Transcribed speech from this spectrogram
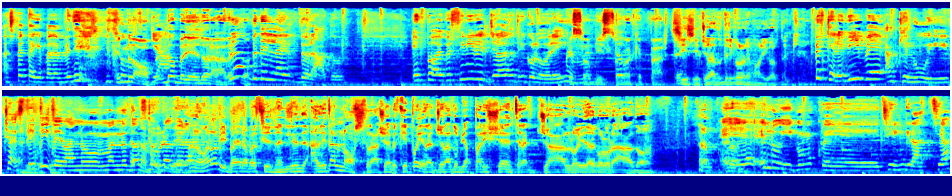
Aspetta che vado a vedere. Il blob, il chiama. blob del Dorado. Il blob dell'Eldorado. E poi per finire il gelato tricolore. Io Questo non ho visto da qualche parte. Sì, sì, il gelato tricolore me lo ricordo anch'io. Perché le pipe, anche lui, cioè, ste pipe vanno, vanno tolto ma le proprio pipe- la. Ah no, ma la pipa era partita all'età nostra, cioè perché poi era il gelato più appariscente, era giallo, era colorato. Era- era- E, e lui comunque ci ringrazia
